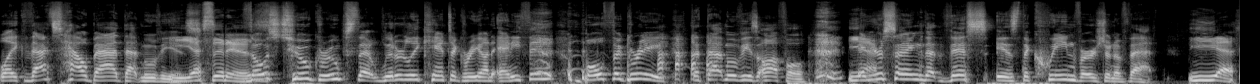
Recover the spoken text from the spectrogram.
Like, that's how bad that movie is. Yes, it is. Those two groups that literally can't agree on anything both agree that that movie is awful. And you're saying that this is the Queen version of that. Yes,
